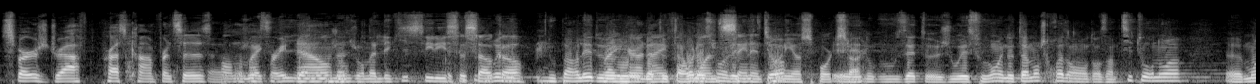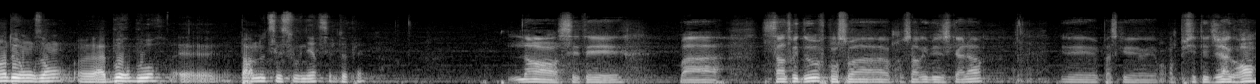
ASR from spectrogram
Spurs draft press conferences Euh, on the mic c'est right now. Journal de l'équipe. CD Sissoko, nous, nous parler de, right here on bah, de ta 941 relation avec San Antonio Sports Et Star. donc vous vous êtes euh, joué souvent et notamment je crois dans, dans un petit tournoi euh, moins de 11 ans euh, à Bourbourg. Euh, Parle-nous de ces souvenirs s'il te plaît. Non, c'était. Bah, c'est un truc de ouf qu'on soit, qu'on soit arrivé jusqu'à là. Et parce que, en plus, il était déjà grand.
